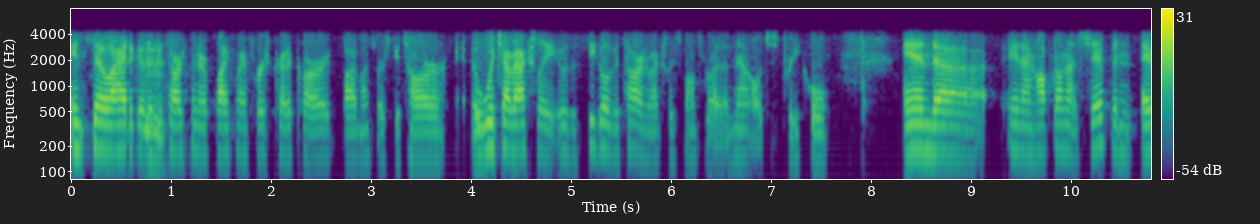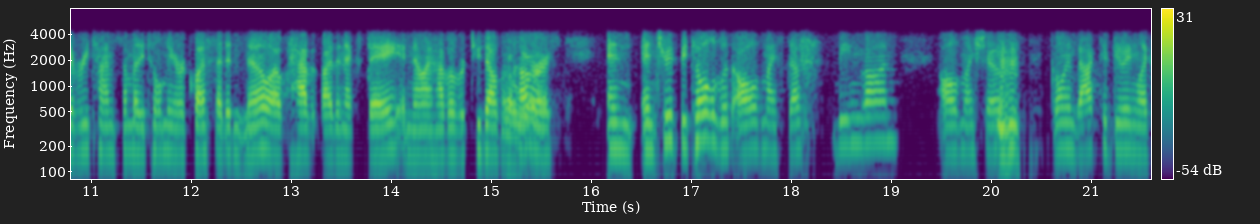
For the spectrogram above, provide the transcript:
And so I had to go to mm-hmm. Guitar Center, apply for my first credit card, buy my first guitar, which I've actually it was a Seagull guitar, and I'm actually sponsored by them now, which is pretty cool. And uh and I hopped on that ship, and every time somebody told me a request I didn't know, I would have it by the next day, and now I have over 2,000 oh, covers. Wow. And and truth be told, with all of my stuff being gone, all of my shows, mm-hmm. going back to doing like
